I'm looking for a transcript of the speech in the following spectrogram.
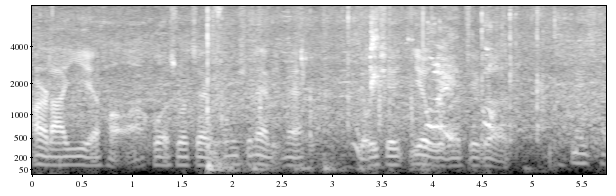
二打一也好啊，或者说在风力训练里面有一些业务的这个，没错。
